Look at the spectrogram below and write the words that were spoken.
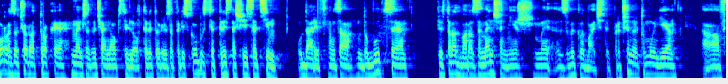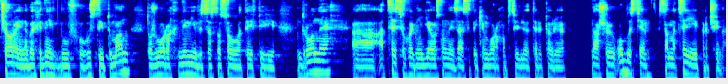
Ворог завчора трохи менше звичайно обстрілював територію Запорізької області. 367 ударів за добу. Це півтора-два рази менше ніж ми звикли бачити. Причиною тому є вчора і на вихідних був густий туман. Тож ворог не міг застосовувати fpv дрони. А, це сьогодні є основний засіб, яким ворог обстрілює територію нашої області. Саме це є і причина.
